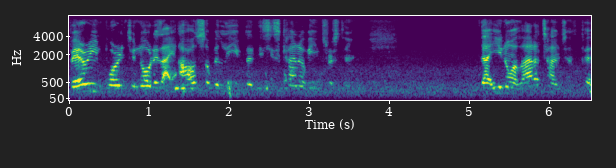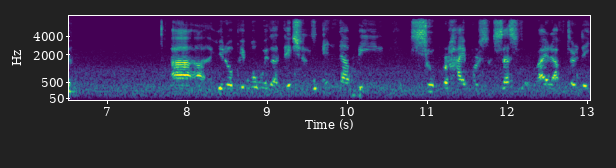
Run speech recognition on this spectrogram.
very important to notice. I also believe that this is kind of interesting. That you know, a lot of times, uh, you know, people with addictions end up being super hyper successful, right? After they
